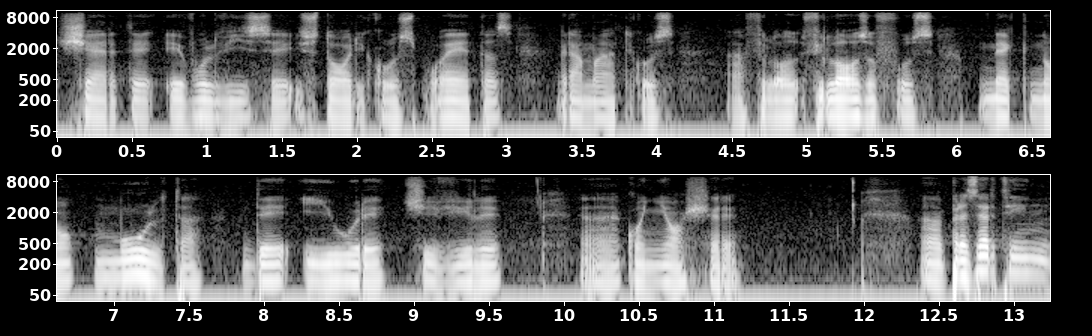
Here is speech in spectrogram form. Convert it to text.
certe evolvisse historicos poetas grammaticos uh, filo philosophos nec non multa de iure civile uh, cognoscere uh, presertim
